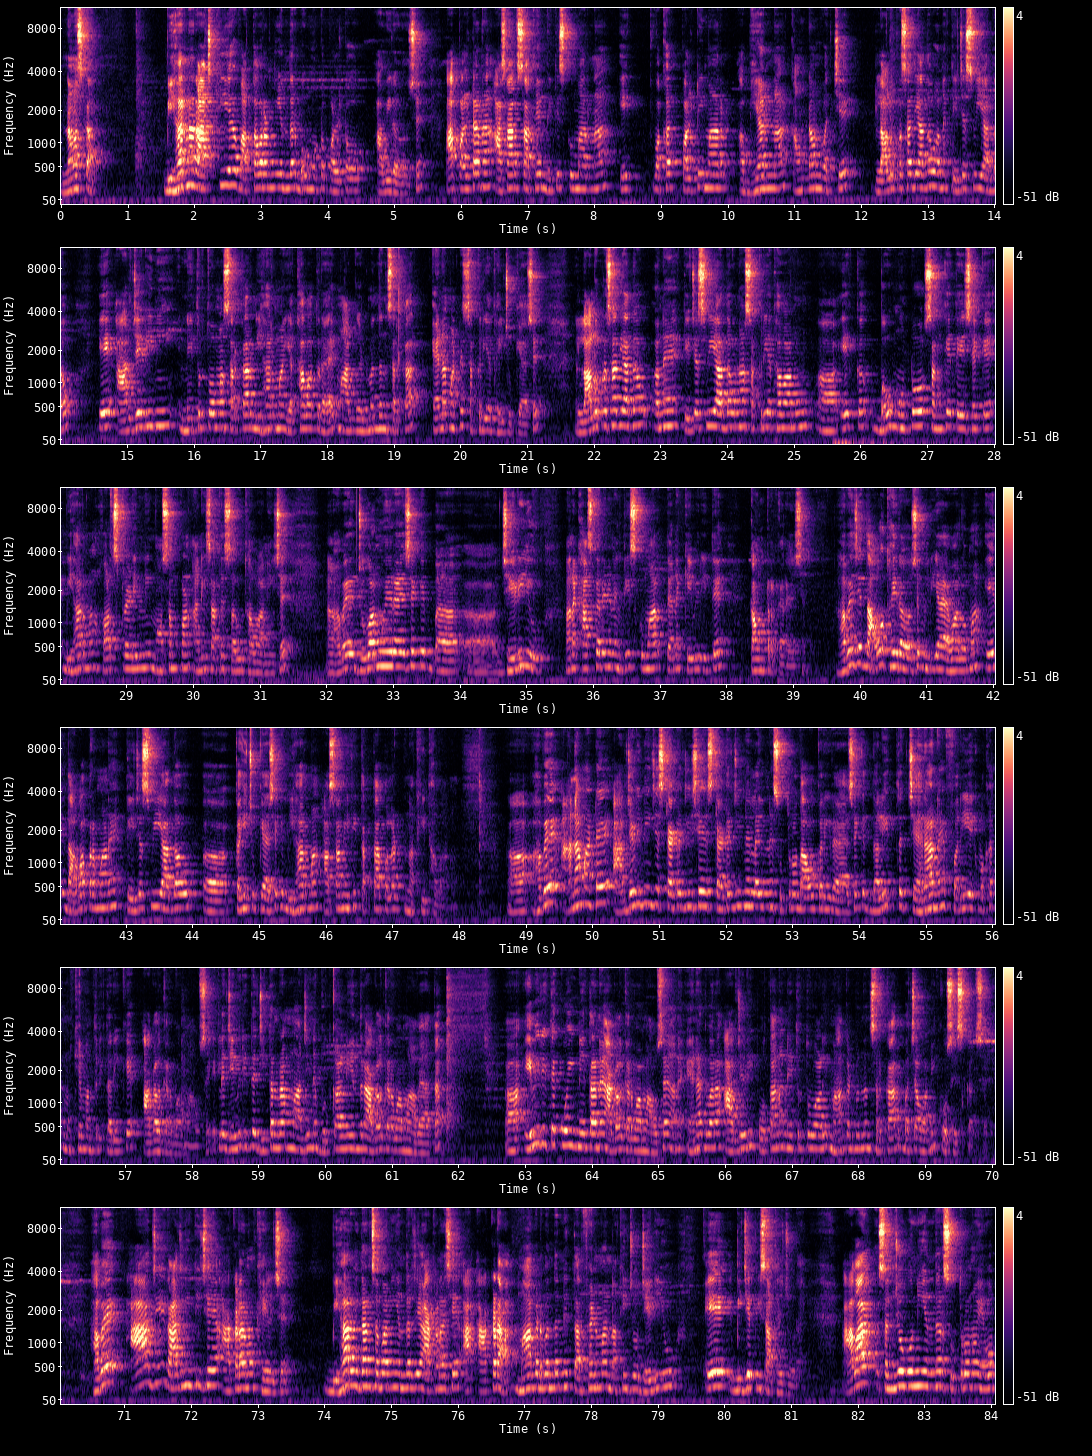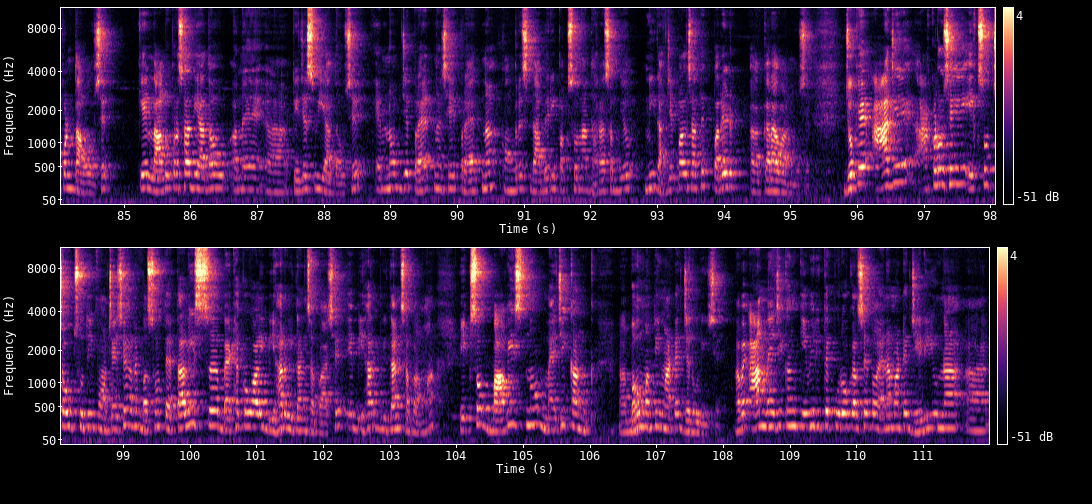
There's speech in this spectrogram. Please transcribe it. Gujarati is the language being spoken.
નમસ્કાર. બિહારના રાજકીય વાતાવરણની અંદર બહુ મોટો પલટો આવી રહ્યો છે. આ પલટાના આસાર સાથે નીતિશ કુમારના એક વખત પલટીમાર અભિયાનના કાઉન્ટડાઉન વચ્ચે લાલુ પ્રસાદ યાદવ અને તેજસ્વી યાદવ એ આરજેડીની નેતૃત્વમાં સરકાર બિહારમાં યથાવત રહે મહાગઠબંધન સરકાર એના માટે સક્રિય થઈ ચૂક્યા છે. લાલુ પ્રસાદ યાદવ અને તેજસ્વી યાદવના સક્રિય થવાનું એક બહુ મોટો સંકેત એ છે કે બિહારમાં હોર્સ ટ્રેડિંગની મોસમ પણ આની સાથે શરૂ થવાની છે. હવે જોવાનું એ રહે છે કે જેડીયુ અને ખાસ કરીને નીતિશ કુમાર તેને કેવી રીતે કાઉન્ટર કરે છે. હવે જે દાવો થઈ રહ્યો છે મીડિયા અહેવાલોમાં, એ દાવા પ્રમાણે તેજસ્વી યાદવ કહી ચૂક્યા છે કે બિહારમાં આસાનીથી તખ્તાપલટ નથી થવાનું. હવે આના માટે આરજેડીની જે સ્ટ્રેટેજી છે એ સ્ટ્રેટેજીને લઈને સૂત્રો દાવો કરી રહ્યા છે કે દલિત ચહેરાને ફરી એક વખત મુખ્યમંત્રી તરીકે આગળ કરવામાં આવશે. એટલે જેવી રીતે જીતનરામ માજીને ભૂતકાળની અંદર આગળ કરવામાં આવ્યા હતા એવી રીતે કોઈ નેતાને આગળ કરવામાં આવશે અને એના દ્વારા આરજેડી પોતાના નેતૃત્વવાળી મહાગઠબંધન સરકાર બચાવવાની કોશિશ કરશે. હવે આ જે રાજનીતિ છે, આંકડાનો ખેલ છે બિહાર વિધાનસભાની અંદર જે આંકડા છે, આ આંકડા મહાગઠબંધનની તરફેણમાં નથી. જો જેડીયુ એ બીજેપી સાથે જોડાય. આવા સંજોગોની અંદર સૂત્રોનો એવો પણ દાવો છે કે લાલુ પ્રસાદ યાદવ અને તેજસ્વી યાદવ છે. એમનો જે પ્રયત્ન છે, એ પ્રયત્ન કોંગ્રેસ ડાબેરી પક્ષોના ધારાસભ્યોની રાજ્યપાલ સાથે પરેડ કરાવવાનો છે. જોકે આ જે આંકડો છે એ એકસો ચૌદ સુધી પહોંચે છે અને બસો તેતાલીસ બેઠકોવાળી બિહાર વિધાનસભા છે. એ બિહાર વિધાનસભામાં એકસો બાવીસનો મેજિક અંક બહુમતી માટે જરૂરી છે. હવે આ મેજિક અંક કેવી રીતે પૂરો કરશે તો એના માટે જેડીયુના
